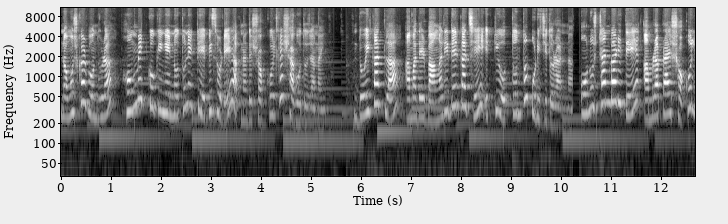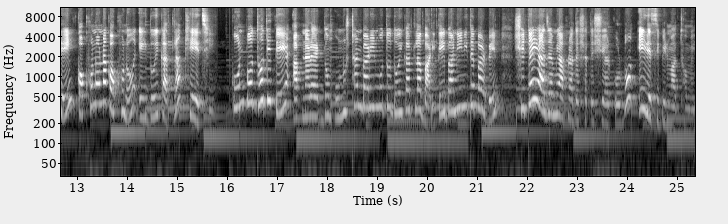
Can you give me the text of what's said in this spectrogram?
নমস্কার বন্ধুরা হোমমেড কুকিংয়ের নতুন একটি এপিসোডে আপনাদের সকলকে স্বাগত জানাই। দই কাতলা আমাদের বাঙালিদের কাছে একটি অত্যন্ত পরিচিত রান্না। অনুষ্ঠান বাড়িতে আমরা প্রায় সকলেই কখনো না কখনো এই দই কাতলা খেয়েছি। কোন পদ্ধতিতে আপনারা একদম অনুষ্ঠান বাড়ির মতো দই কাতলা বাড়িতেই বানিয়ে নিতে পারবেন, সেটাই আজ আমি আপনাদের সাথে শেয়ার করব এই রেসিপির মাধ্যমে।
